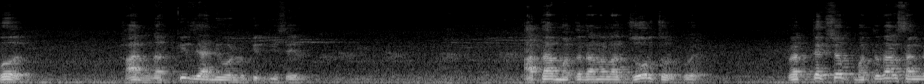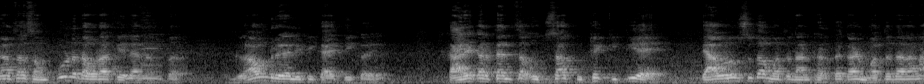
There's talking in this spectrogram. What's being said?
पद हा नक्कीच या निवडणुकीत दिसेल. आता मतदानाला जोर चोरतोय. प्रत्यक्ष मतदारसंघाचा संपूर्ण दौरा केल्यानंतर ग्राउंड रियालिटी काय ती कळेल. कार्यकर्त्यांचा उत्साह कुठे किती आहे त्यावरून सुद्धा मतदान ठरतं कारण मतदारांना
